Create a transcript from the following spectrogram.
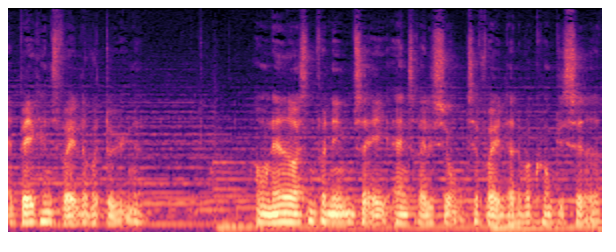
at begge hans forældre var døende. Og hun havde også en fornemmelse af, at hans relation til forældrene var kompliceret.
